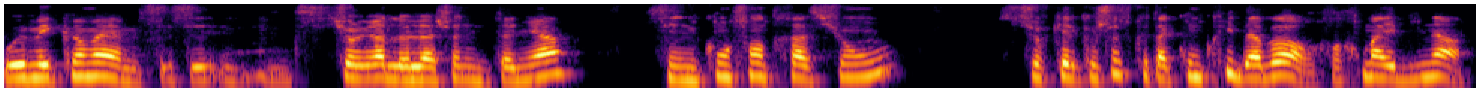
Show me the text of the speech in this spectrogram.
Oui, mais quand même, si tu regardes le Lachon du Tania, c'est une concentration sur quelque chose que tu as compris d'abord, Rochma et Bina.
